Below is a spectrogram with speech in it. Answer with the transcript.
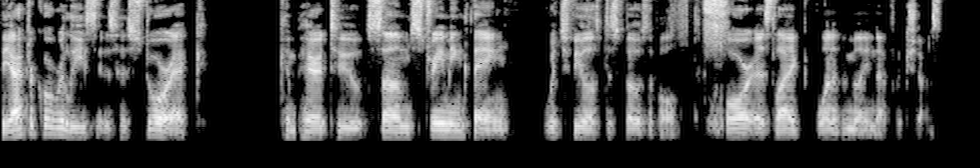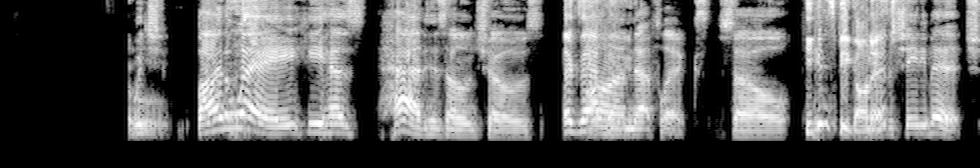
theatrical release is historic compared to some streaming thing which feels disposable or is like one of a million Netflix shows. Which, Ooh. by the way, he has had his own shows exactly. on Netflix. So he can speak on he's it. a shady bitch,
